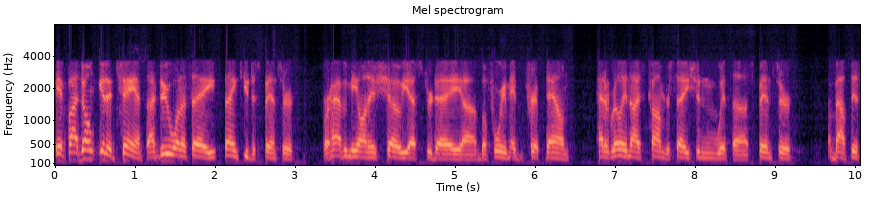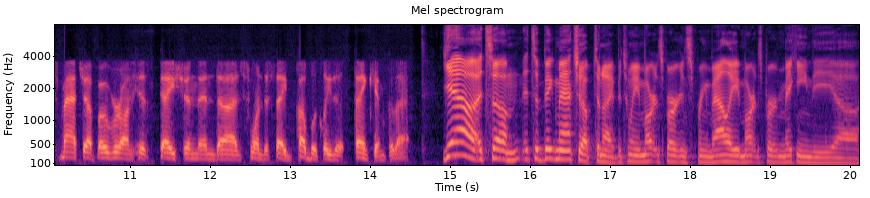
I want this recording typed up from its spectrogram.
if I don't get a chance, I do want to say thank you to Spencer for having me on his show yesterday uh, before he made the trip down. Had a really nice conversation with uh, Spencer about this matchup over on his station, and I uh, just wanted to say publicly to thank him for that. Yeah, it's um it's a big matchup tonight between Martinsburg and Spring Valley. Martinsburg making the uh,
